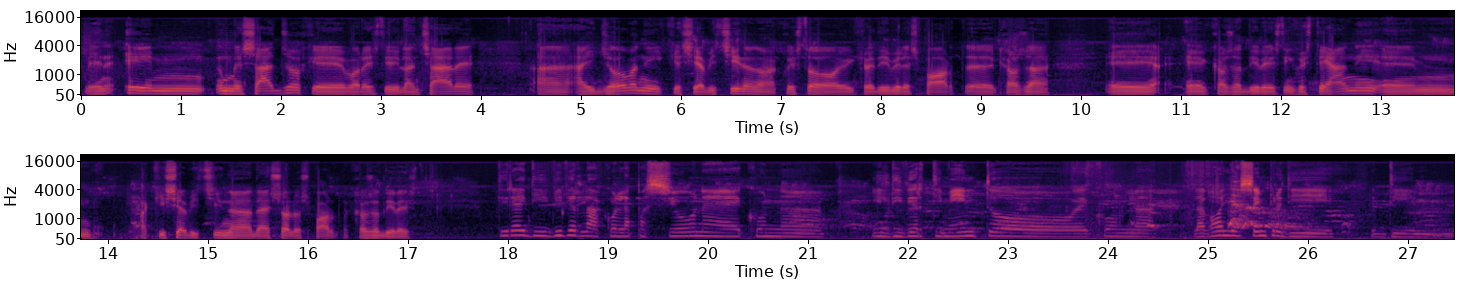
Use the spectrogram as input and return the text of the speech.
Bene, e um, un messaggio che vorresti rilanciare a, ai giovani che si avvicinano a questo incredibile sport, eh, cosa, eh, eh, cosa, diresti in questi anni? Ehm, a chi si avvicina adesso allo sport, cosa diresti? Direi di viverla con la passione, con eh, il divertimento e con la voglia sempre di, di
